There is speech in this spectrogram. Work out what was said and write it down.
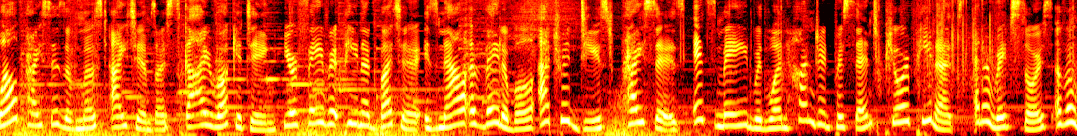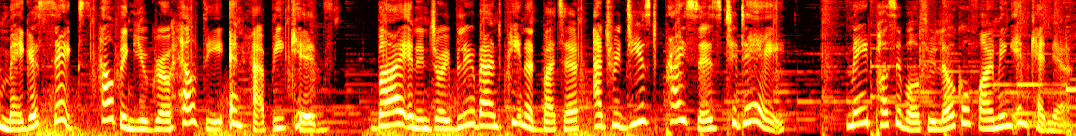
While prices of most items are skyrocketing, your favorite peanut butter is now available at reduced prices. It's made with 100% pure peanuts and a rich source of omega 6, helping you grow healthy and happy kids. Buy and enjoy Blue Band peanut butter at reduced prices today. Made possible through local farming in Kenya.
